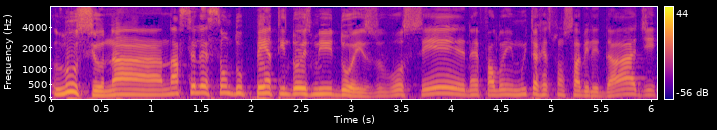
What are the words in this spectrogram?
Lúcio, na, na seleção do Penta em 2002, você né, falou em muita responsabilidade,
